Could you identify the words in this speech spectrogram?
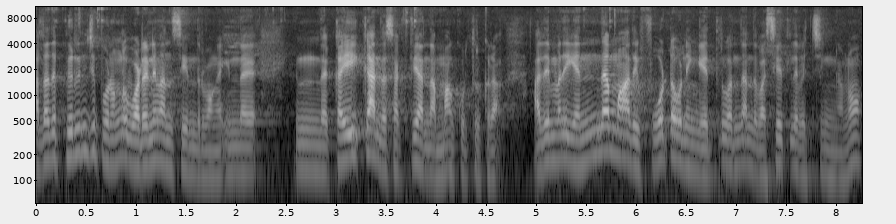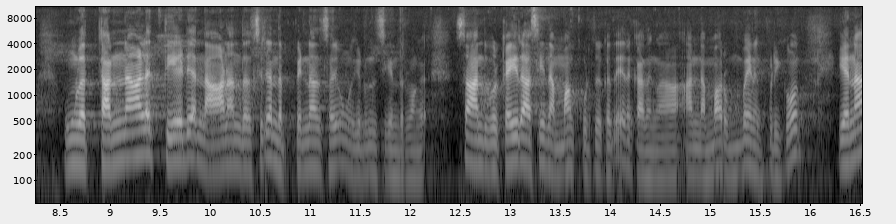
அதாவது பிரிஞ்சு போனவங்க உடனே வந்து சேர்ந்துருவாங்க. இந்த இந்த கைக்கு அந்த சக்தி அந்த அம்மா கொடுத்துருக்குறா. அதே மாதிரி எந்த மாதிரி ஃபோட்டோவை நீங்கள் எடுத்துகிட்டு வந்து அந்த வசியத்தில் வச்சிங்கனாலும் உங்களை தன்னால் தேடி அந்த ஆனந்தம் சரி அந்த பெண்ணால் சரி உங்களுக்கு இருந்து சேர்ந்துருவாங்க. ஸோ அந்த ஒரு கைராசி அந்த அம்மா கொடுத்துருக்கிறது எனக்கு அதுங்க அந்த அம்மா ரொம்ப எனக்கு பிடிக்கும். ஏன்னா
